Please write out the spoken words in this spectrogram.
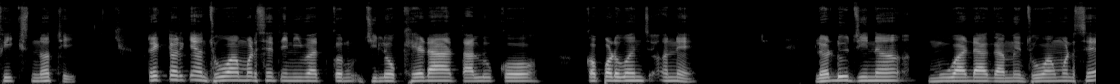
ફિક્સ નથી. ટ્રેક્ટર ક્યાં જોવા મળશે તેની વાત કરું? જિલ્લો ખેડા, તાલુકો કપડવંજ અને લડુજીના મુવાડા ગામે જોવા મળશે.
